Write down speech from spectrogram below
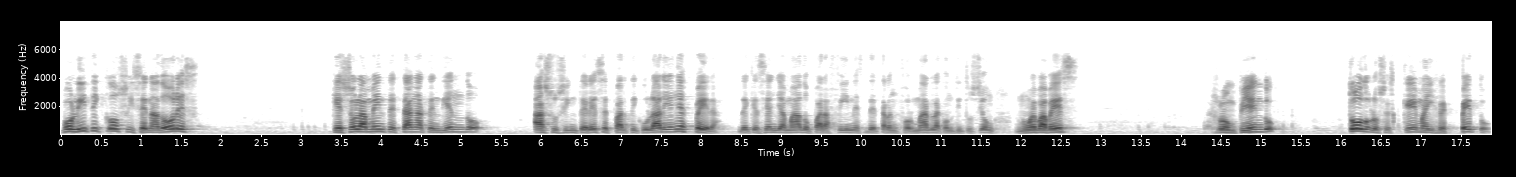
Políticos y senadores que solamente están atendiendo a sus intereses particulares y en espera de que sean llamados para fines de transformar la Constitución nueva vez, rompiendo todos los esquemas y respeto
